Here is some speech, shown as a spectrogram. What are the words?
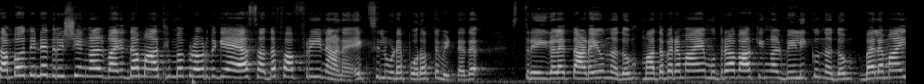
സംഭവത്തിന്റെ ദൃശ്യങ്ങൾ വനിതാ മാധ്യമ പ്രവർത്തകയായ സദഫ് അഫ്രീനാണ് എക്സിലൂടെ പുറത്തുവിട്ടത്. സ്ത്രീകളെ തടയുന്നതും മതപരമായ മുദ്രാവാക്യങ്ങൾ വിളിക്കുന്നതും ബലമായി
